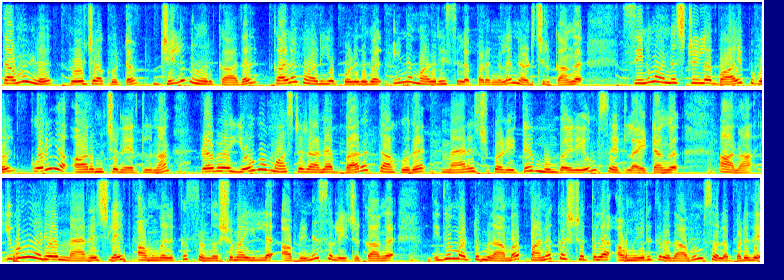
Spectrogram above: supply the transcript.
தமிழ்ல ரோஜா கூட்டம் ஜில்லுன்னு ஒரு காதல் களவாடிய பொழுதுகள் இந்த மாதிரி சில படங்களை நடிச்சிருக்காங்க. சினிமா இண்டஸ்ட்ரியில வாய்ப்புகள் குறைய ஆரம்பிச்ச நேரத்துல தான் பிரபல யோகா மாஸ்டரான பரத் தாகூரை மேரேஜ் பண்ணிட்டு மும்பையிலையும் செட்டில் ஆயிட்டாங்க. ஆனா இவங்களுடைய மேரேஜ் லைஃப் அவங்களுக்கு சந்தோஷமா இல்லை அப்படின்னு சொல்லிட்டு இருக்காங்க. இது மட்டும் இல்லாம பண கஷ்டத்துல அவங்க இருக்கிறதாவும் சொல்லப்படுது.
